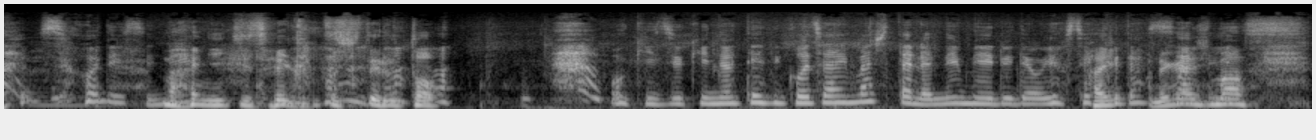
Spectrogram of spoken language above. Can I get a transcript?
そうですね。毎日生活してると。お気づきの点ございましたらねメールでお寄せください、はい、お願いします。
